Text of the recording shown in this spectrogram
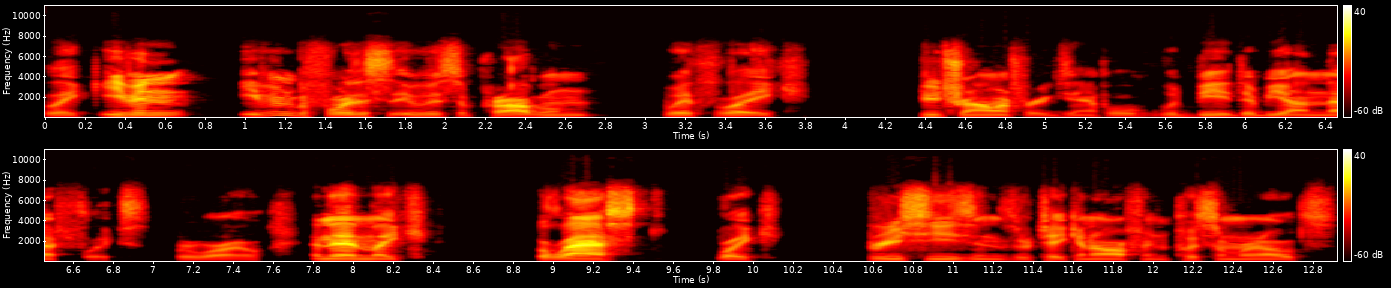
like even even before this it was a problem with like Futurama for example would be they'd be on Netflix for a while. And then like the last like three seasons are taken off and put somewhere else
